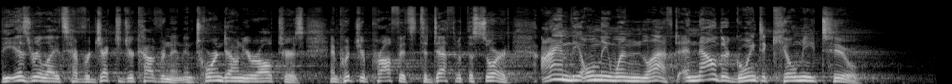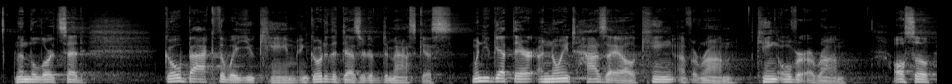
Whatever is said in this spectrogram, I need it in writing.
The Israelites have rejected your covenant and torn down your altars and put your prophets to death with the sword. I am the only one left, and now they're going to kill me too. Then the Lord said, Go back the way you came and go to the desert of Damascus. When you get there, anoint Hazael, king of Aram, king over Aram. Also,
